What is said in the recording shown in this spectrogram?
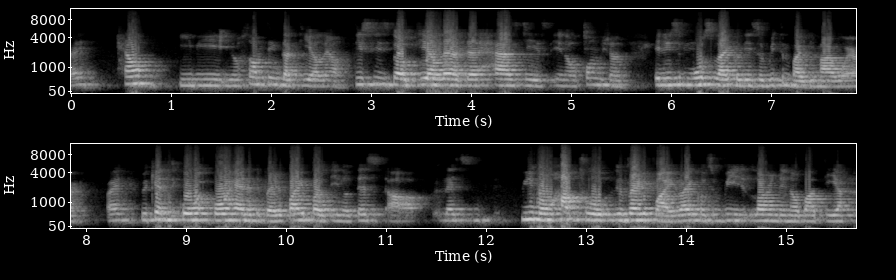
right? Help EB, you know, something that DLL. This is the DLL that has this, you know, function. And It is most likely is written by the malware, right? We can go go ahead and verify, but you know, this uh, let's we know how to verify, right? Because we learned, you know, about the uh,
